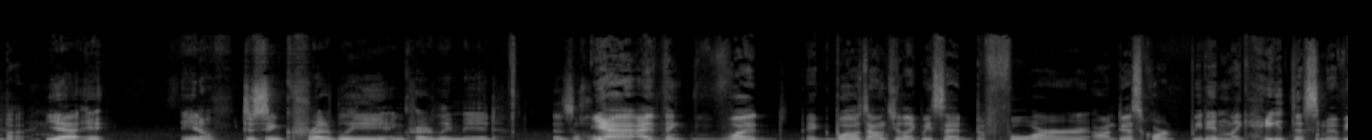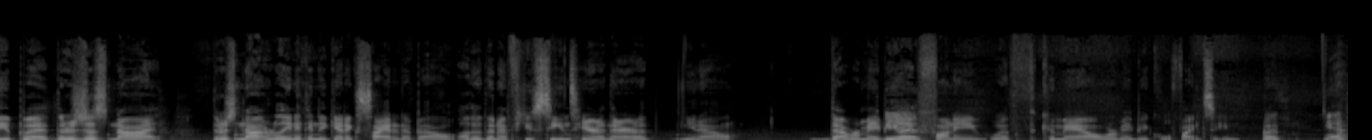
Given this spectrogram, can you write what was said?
but Yeah, it you know, just incredibly incredibly mid as a whole. Yeah, I think what it boils down to, like we said before on Discord, we didn't like hate this movie, but there's just not there's not really anything to get excited about other than a few scenes here and there, you know, that were maybe Yeah. like funny with Kumail or maybe a cool fight scene. But yeah,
